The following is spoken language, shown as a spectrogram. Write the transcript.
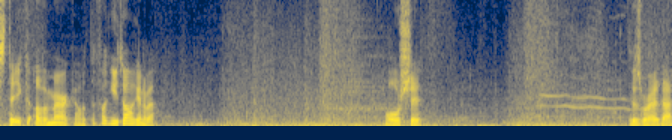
Stake of Marika. What the fuck are you talking about? Oh shit. This is where I die.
